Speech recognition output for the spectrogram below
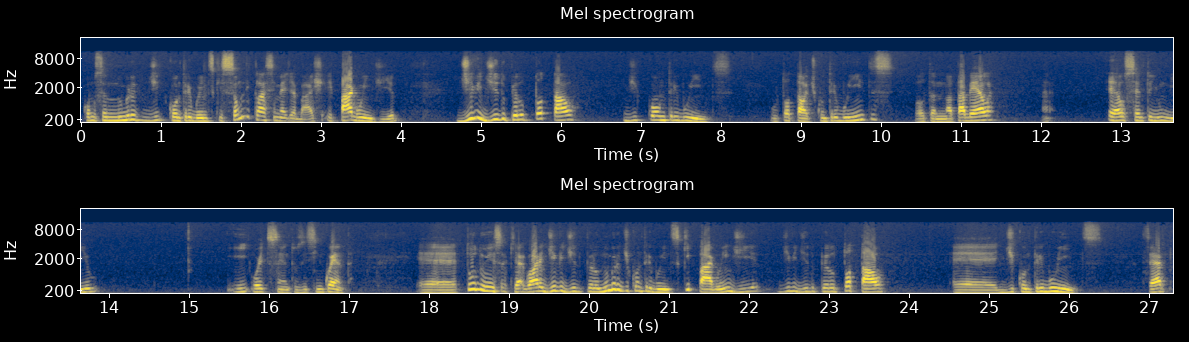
como sendo o número de contribuintes que são de classe média baixa e pagam em dia, dividido pelo total de contribuintes. O total de contribuintes, voltando na tabela, né, é o 101.850. É, tudo isso aqui agora é dividido pelo número de contribuintes que pagam em dia, dividido pelo total é, de contribuintes, certo?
